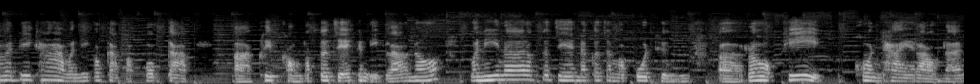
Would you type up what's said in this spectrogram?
สวัสดีค่ะ วันนี้ก็กลับมาพบกับคลิปของดรเจสกันอีกแล้วเนาะวันนี้นะดรเจสนะก็จะมาพูดถึงโรคที่คนไทยเรานั้น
